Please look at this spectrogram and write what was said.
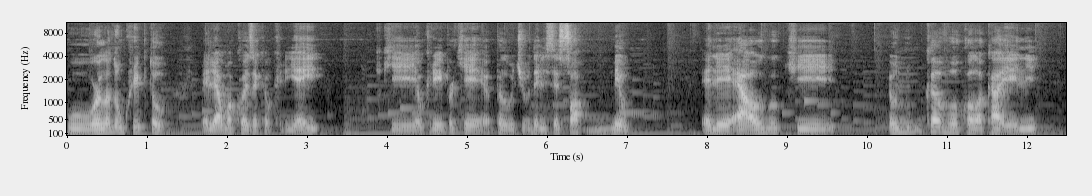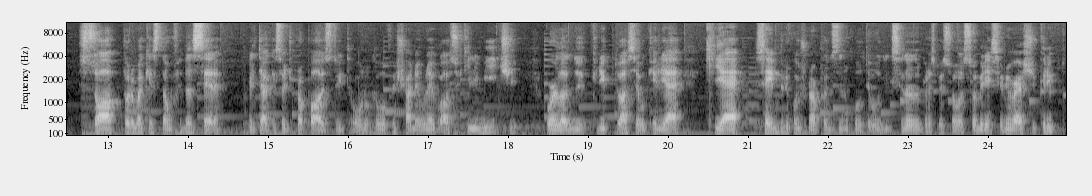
o Orlando Crypto, ele é uma coisa que eu criei, que eu criei porque pelo motivo dele ser só meu. Ele é algo que eu nunca vou colocar ele só por uma questão financeira ele tem uma questão de propósito. Então eu nunca vou fechar nenhum negócio que limite o Orlando Crypto a ser o que ele é, que é sempre continuar produzindo conteúdo, ensinando para as pessoas sobre esse universo de cripto.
